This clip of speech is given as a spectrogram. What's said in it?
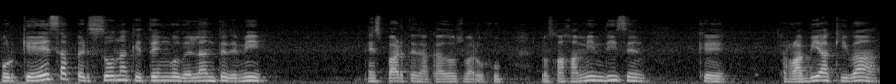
porque esa persona que tengo delante de mí es parte de Akadosh Baruchu. Los Jajamim dicen que Rabbi Akiva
